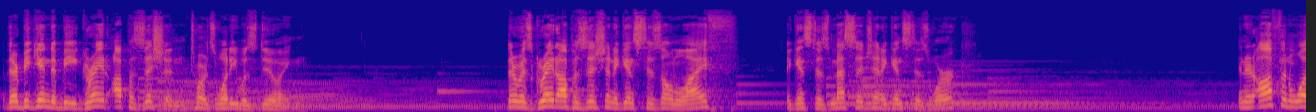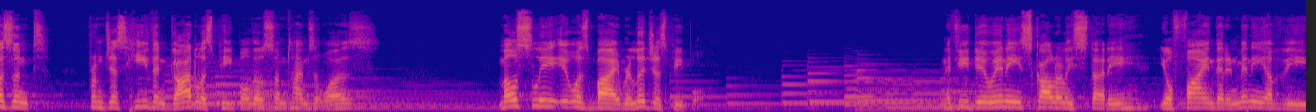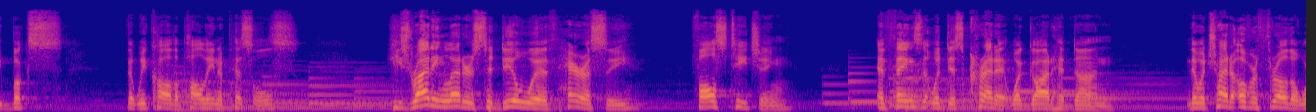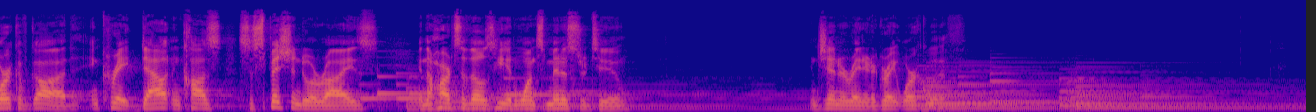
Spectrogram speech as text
there began to be great opposition towards what he was doing. There was great opposition against his own life, against his message, and against his work. And it often wasn't from just heathen, godless people, though sometimes it was. Mostly it was by religious people. And if you do any scholarly study, you'll find that in many of the books that we call the Pauline epistles, he's writing letters to deal with heresy, false teaching, and things that would discredit what God had done. They would try to overthrow the work of God and create doubt and cause suspicion to arise in the hearts of those he had once ministered to and generated a great work with.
